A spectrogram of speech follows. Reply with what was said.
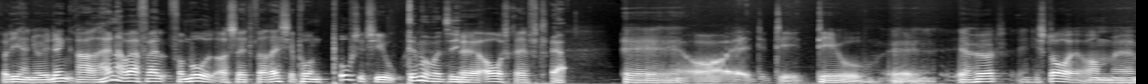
Fordi han jo i den grad, han har i hvert fald formået at sætte Fredericia på en positiv det må man sige. øh, overskrift. Ja. Øh, og øh, det, det, det er jo... Øh, jeg har hørt en historie om, øh,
